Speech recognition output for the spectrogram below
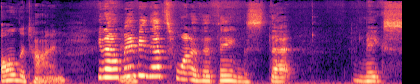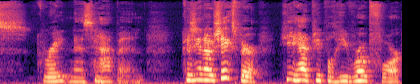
all the time. You know, maybe that's one of the things that makes greatness happen. Because, you know, Shakespeare, he had people he wrote for.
